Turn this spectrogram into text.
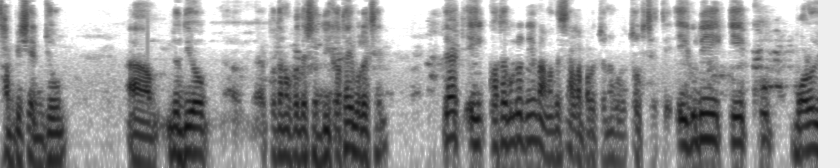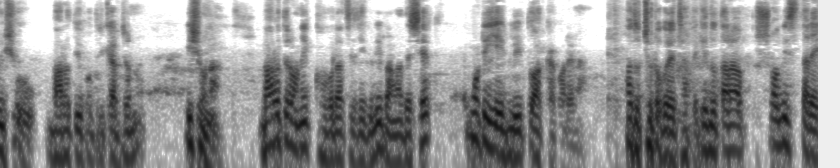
ছাব্বিশের জুন। যদিও প্রধান উপদেষ্টা দুই কথাই বলেছেন। যাক, এই কথাগুলো নিয়ে আমাদের আলাপ আলোচনাগুলো চলছে। তো এইগুলি কি খুব বড় ইস্যু ভারতীয় পত্রিকার জন্য? ইস্যু না। ভারতের অনেক খবর আছে যেগুলি বাংলাদেশের মোটেই এগুলি তোয়াক্কা করে না। হয়তো ছোট করে ছাপে, কিন্তু তারা সবিস্তারে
